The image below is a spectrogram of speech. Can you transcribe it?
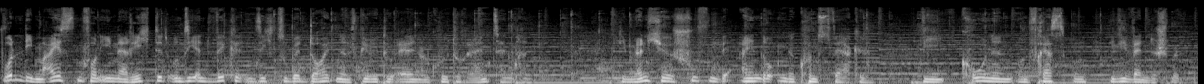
wurden die meisten von ihnen errichtet und sie entwickelten sich zu bedeutenden spirituellen und kulturellen Zentren. Die Mönche schufen beeindruckende Kunstwerke, wie Ikonen und Fresken, die die Wände schmückten.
